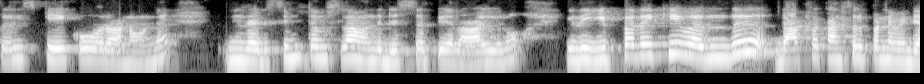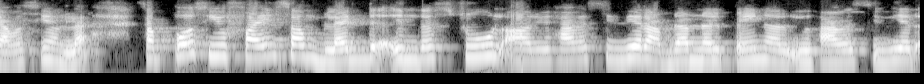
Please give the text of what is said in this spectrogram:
செல்ஸ் டேக் ஓவர் ஆனோடனே இந்த சிம்டம்ஸ்லாம் வந்து டிஸப்பியர் ஆயிரும். இது இப்போதைக்கு வந்து டாக்டர் கன்சல்ட் பண்ண வேண்டிய அவசியம் இல்லை. Suppose you find some blood in the stool or you have a severe abdominal pain or you have a severe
